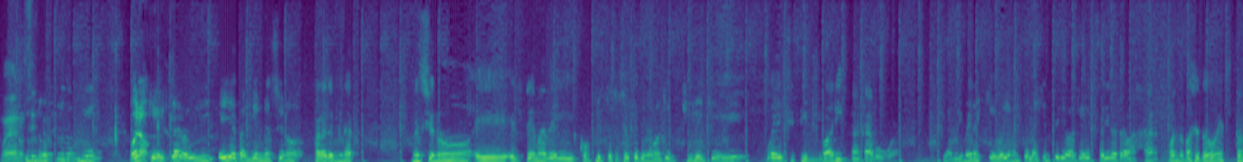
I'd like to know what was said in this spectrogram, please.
Bueno, Y sí. lo otro también, Bueno. es que, claro, y ella también mencionó, para terminar, mencionó eh, el tema del conflicto social que tenemos aquí en Chile, que puede existir dos aristas acá, pues, weón. La primera es que obviamente la gente que va a querer salir a trabajar cuando pase todo esto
